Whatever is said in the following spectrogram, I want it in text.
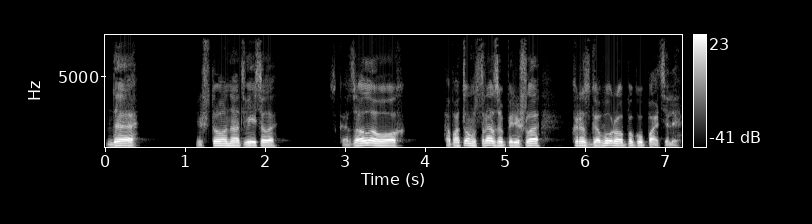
«Да». «И что она ответила?» «Сказала ох», а потом сразу перешла к разговору о покупателе.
